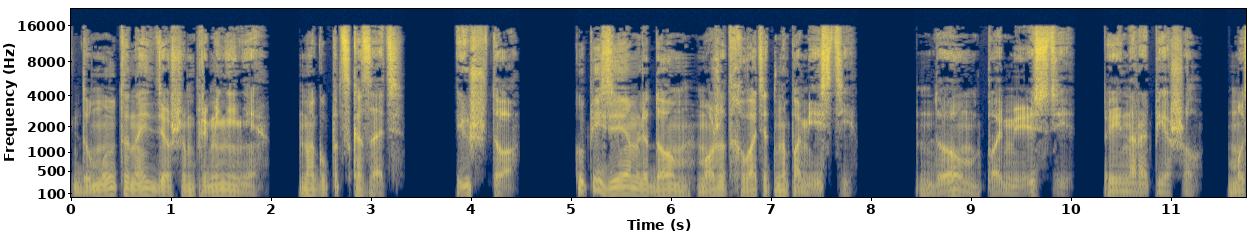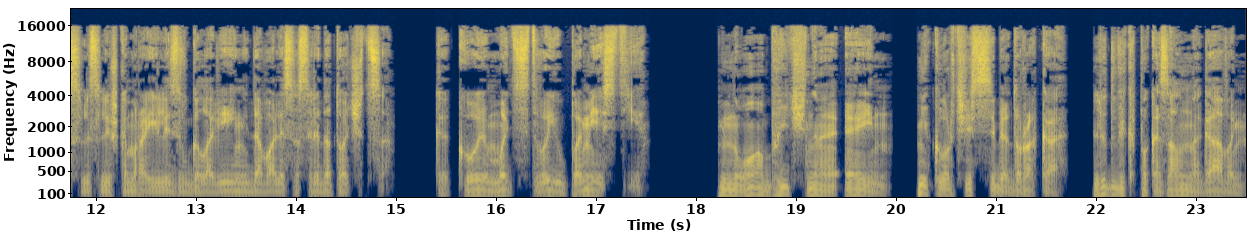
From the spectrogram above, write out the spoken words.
Думаю, ты найдешь им применение. Могу подсказать. И что? Купи землю, дом, может, хватит на поместье. Дом, поместье? Эйнар опешил. Мысли слишком роились в голове и не давали сосредоточиться. «Какое, мать твою, поместье?» «Ну, обычная, Эйн. Не корчи из себя дурака». Людвиг показал на гавань.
